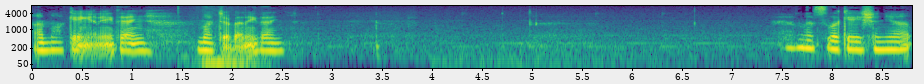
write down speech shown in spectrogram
unlocking anything, much of anything. In this location yet.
